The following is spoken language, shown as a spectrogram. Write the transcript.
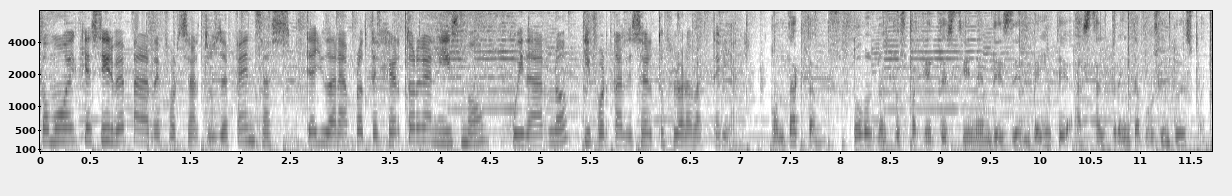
como el que sirve para reforzar tus defensas. Te ayudará a proteger tu organismo, cuidarlo y fortalecer tu flora bacteriana. Contáctanos. Todos nuestros paquetes tienen desde el 20 hasta el 30% de descuento.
